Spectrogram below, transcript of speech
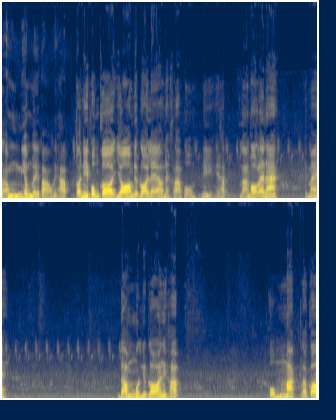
ดำเมี่ยมเลยเปล่านะครับ ตอนนี้ผมก็ย้อมเรียบร้อยแล้วนะครับ ผมนี่นะครับล้างออกแล้วนะ เห็นไหมดำหมดเรียบร้อยนะครับ ผมหมักแล้วก็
